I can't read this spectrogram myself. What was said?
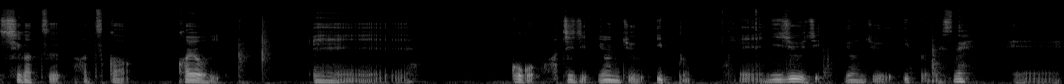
4月20日火曜日、えー、午後8時41分、えー、20時41分ですね、え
